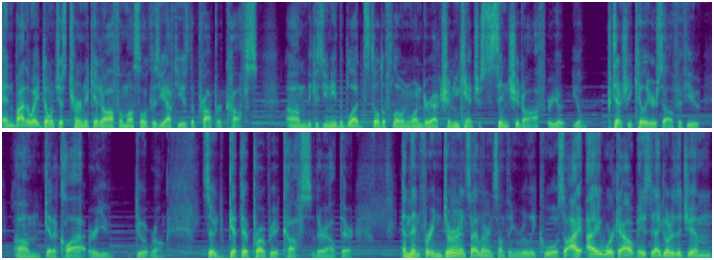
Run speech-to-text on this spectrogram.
And by the way, don't just tourniquet off a muscle because you have to use the proper cuffs um, because you need the blood still to flow in one direction. You can't just cinch it off or you'll, you'll potentially kill yourself if you um, get a clot or you do it wrong. So get the appropriate cuffs. They're out there. And then for endurance, I learned something really cool. So I, I work out basically, I go to the gym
